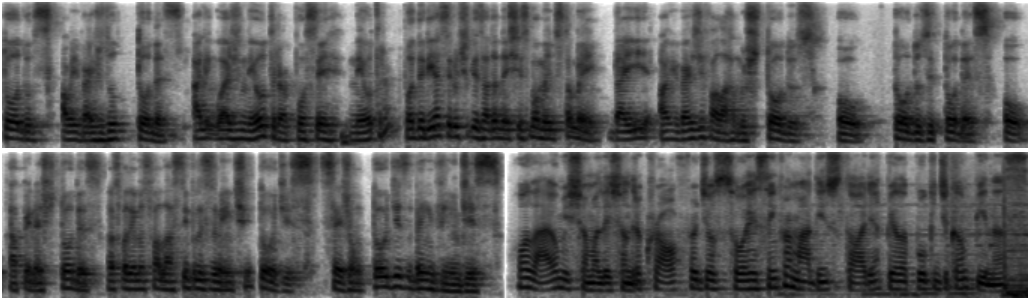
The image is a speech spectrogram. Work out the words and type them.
todos ao invés do todas. A linguagem neutra, por ser neutra, poderia ser utilizada nestes momentos também. Daí, ao invés de falarmos todos ou todos e todas, ou apenas todas, nós podemos falar simplesmente todes. Sejam todos bem-vindos. Olá, eu me chamo Alexandre Crawford eu sou recém-formado em História pela PUC de Campinas.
